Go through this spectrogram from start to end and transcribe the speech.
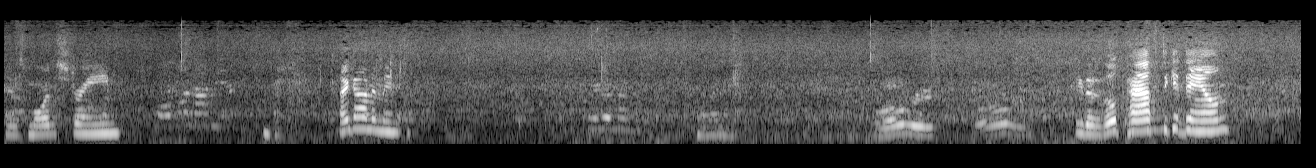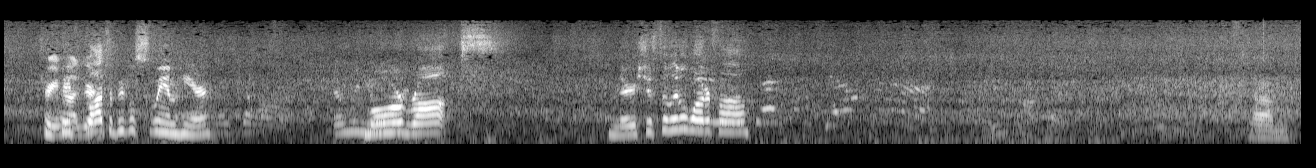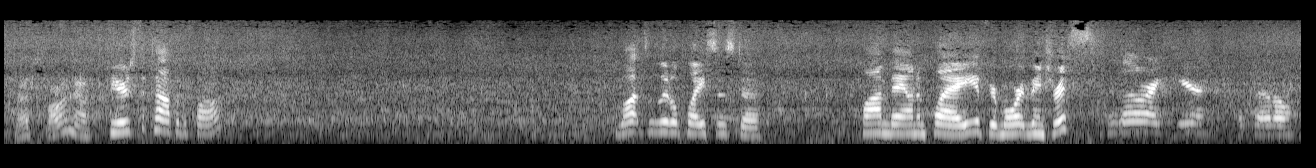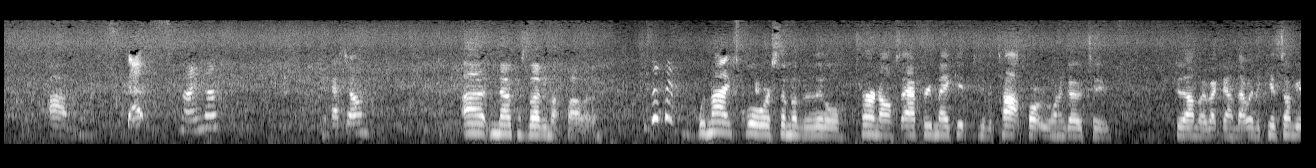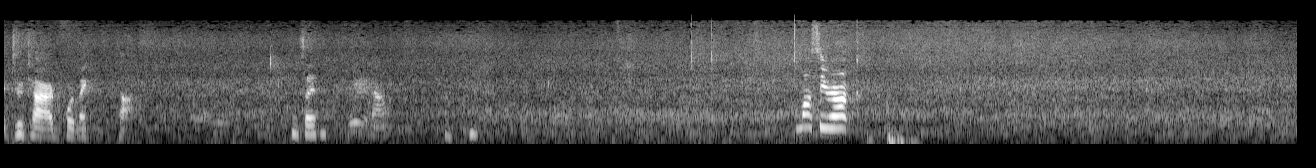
There's more of the stream. Hang on a minute. See, there's a little path to get down. Lots of people swim here. More rocks. And there's just a little waterfall. Um, that's far now. Here's the top of the fall. Lots of little places to climb down and play if you're more adventurous. There's a little right here. It's a little, um, steps, kind of. That's all. Uh, no, because Lovey might follow. She's up there. We might explore some of the little turnoffs after we make it to the top part we want to go to. That on the way back down. That way the kids don't get too tired before they make it to the top. You say anything? No. Mossy Rock.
